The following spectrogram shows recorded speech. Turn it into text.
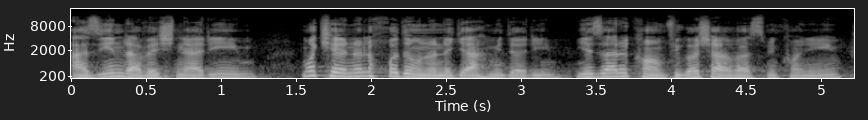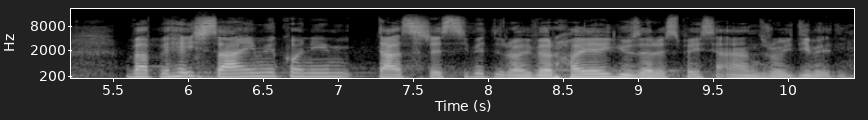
از این روش نریم ما kernel خودمون رو نگه میداریم. یه ذره config اش عوض می‌کنیم و بهش سعی می‌کنیم دسترسی به driver های user space اندرویدی بدیم.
